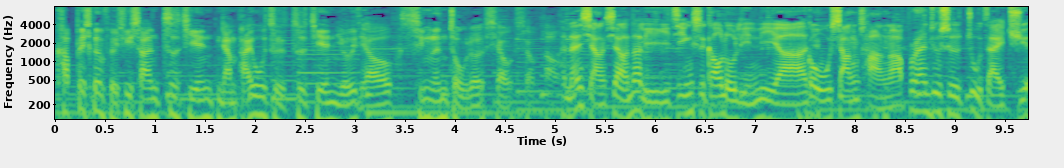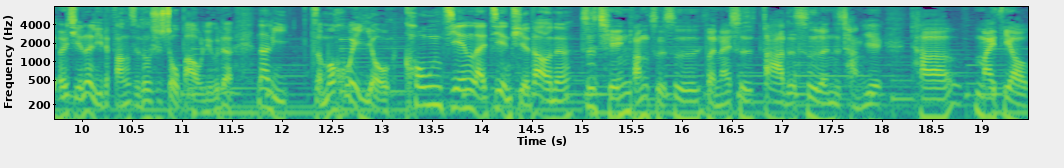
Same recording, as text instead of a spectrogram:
c a p e s 跟翡翠山之间两排屋子之间有一条行人走的小小道。很难想象，那里已经是高楼林立啊，购物商场啊，不然就是住宅区，而且那里的房子都是受保留。的那里怎么会有空间来建铁道呢？之前房子是本来是大的私人的产业，他卖掉。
